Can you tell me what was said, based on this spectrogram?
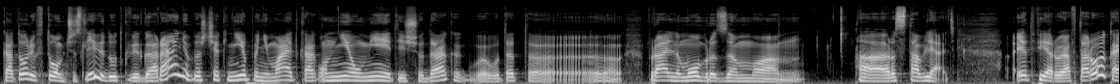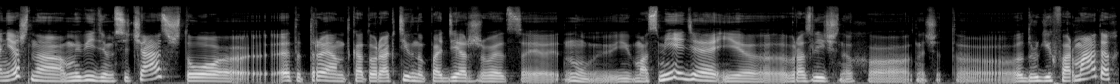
которые в том числе ведут к выгоранию, потому что человек не понимает, как он не умеет еще, да, как бы вот это э, правильным образом а, расставлять. Это первое. А второе, конечно, мы видим сейчас, что этот тренд, который активно поддерживается ну, и в масс-медиа, и в различных э, значит, э, других форматах,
